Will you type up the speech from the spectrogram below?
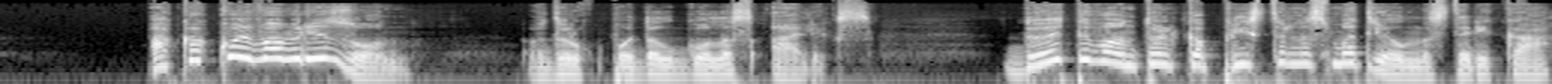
— А какой вам резон? — вдруг подал голос Алекс. — До этого он только пристально смотрел на старика,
